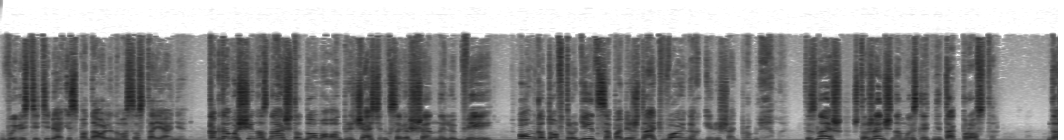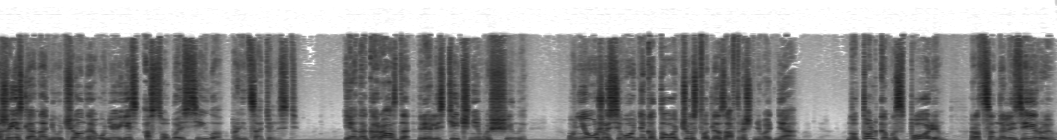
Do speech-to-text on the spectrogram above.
вывести тебя из подавленного состояния. Когда мужчина знает, что дома он причастен к совершенной любви, он готов трудиться, побеждать в войнах и решать проблемы. Ты знаешь, что женщина мыслит не так просто. Даже если она не ученая, у нее есть особая сила проницательности. И она гораздо реалистичнее мужчины. У нее уже сегодня готово чувство для завтрашнего дня. Но только мы спорим, рационализируем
